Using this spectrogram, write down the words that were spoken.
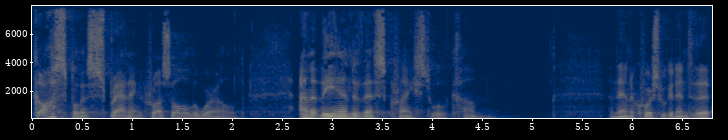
Gospel is spreading across all the world. And at the end of this, Christ will come. And then, of course, we get into the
